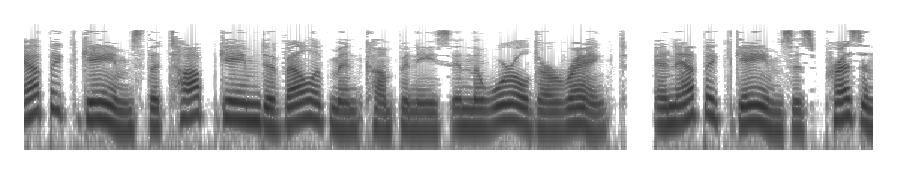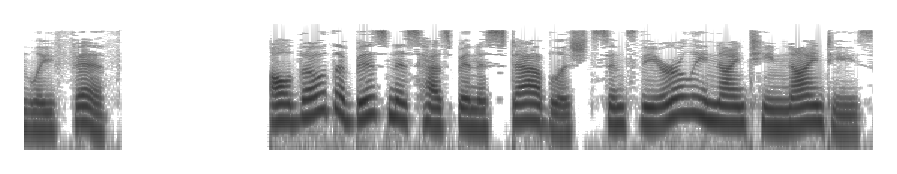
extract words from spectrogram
Epic Games The top game development companies in the world are ranked and Epic Games is presently fifth. Although the business has been established since the early 1990s,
